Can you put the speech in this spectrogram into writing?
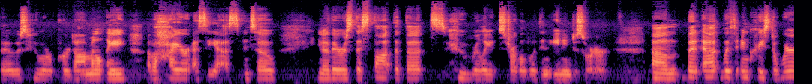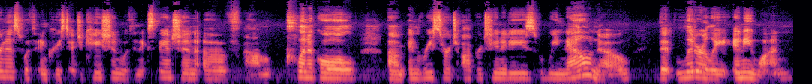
those who were predominantly of a higher SES. And so, you know, there was this thought that that's who really struggled with an eating disorder. Um, but at, with increased awareness, with increased education, with an expansion of um, clinical um, and research opportunities, we now know that literally anyone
